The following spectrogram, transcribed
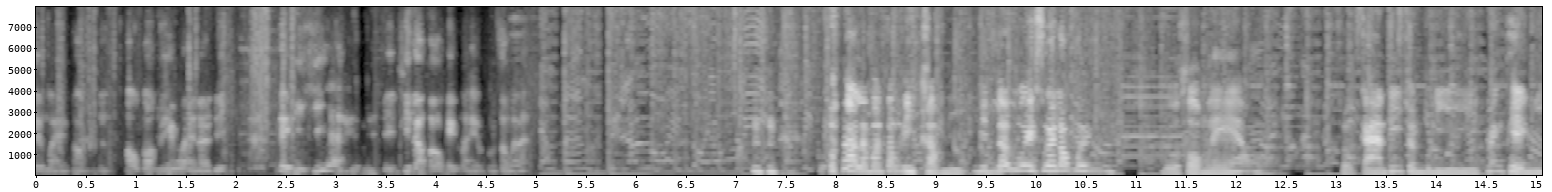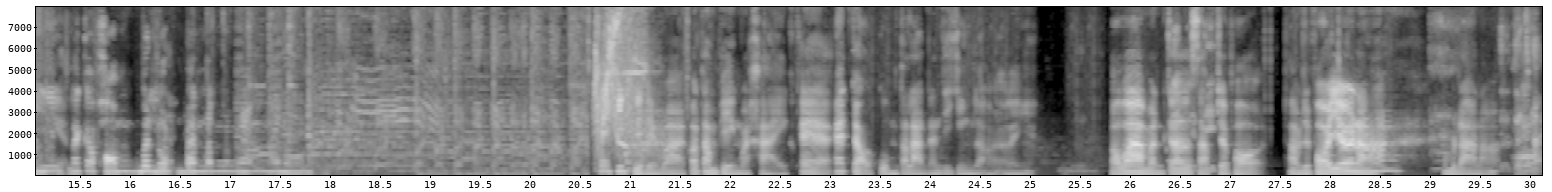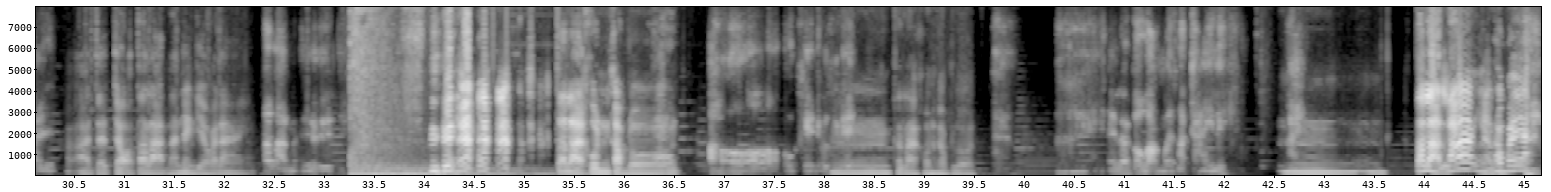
ลงใหม่ฟังเข้าฟังเพลงใหม่หน่อยดิเพลงอีกที่ใหญ่พี่พี่ลองฟังเพลงใหม่ผมส่งมาแล้วว่าแล้วมันต้องมีคำนี้ บิดแล้วรวยสวยแล้วมึง ดูทรงแล้วสงการที่ชนบุรีแม่งเพลงนี้ แล้วก็พร้อมเบิ้ลรถบันมันงั้นแน่นอนแค่คิดเฉยๆว่าเขาทำเพลงมาขายแค่แค่เจาะกลุ่มตลาดนั้นจริงๆเหรออะไรเงี้ยเพราะว่ามันก็สับเฉพาะทำเฉพาะเยอะนะ ธรรมดาเนาะก็ใช่อาจจะเจาะตลาดนั้นอย่างเดียวก็ได้ ตลาดไหนอะพี่ตลาดคนขับรถ อ๋อ โอเค โอเค อืม ตลาดคนขับรถเฮ้ยไอเราก็หวังไว้สักไกลเลย อืม ตลาดล่างอะทำไมอะ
